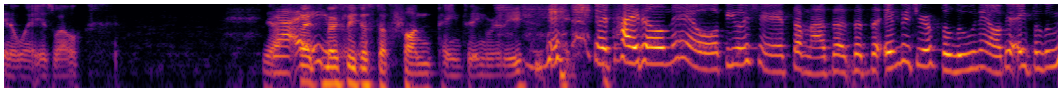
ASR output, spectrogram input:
in a way as well. Yeah, Yeah, but it's I- mostly just a fun painting, really. the title နဲ့ဟိုပြီးလို့ရှိရင်တမလား the the the imagery of balloon နဲ့ဟိုပြီးအဲ့ balloon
